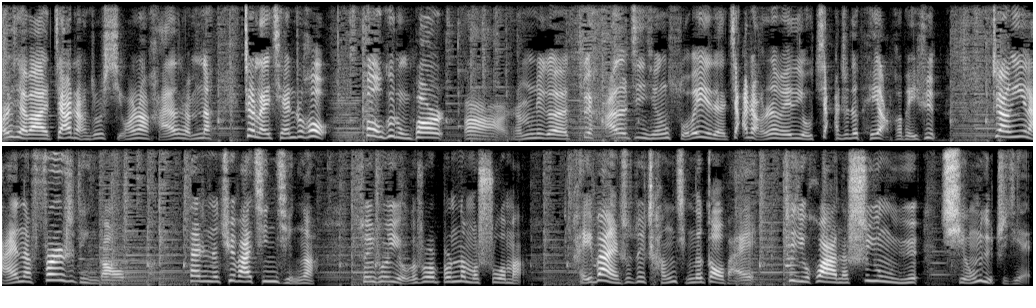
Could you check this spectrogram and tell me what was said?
而且吧，家长就是喜欢让孩子什么呢？挣来钱之后报各种班儿啊，什么这个对孩子进行所谓的家长认为的有价值的培养和培训。这样一来呢，分儿是挺高，但是呢缺乏亲情啊。所以说有的时候不是那么说嘛，陪伴是最长情的告白。这句话呢适用于情侣之间，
